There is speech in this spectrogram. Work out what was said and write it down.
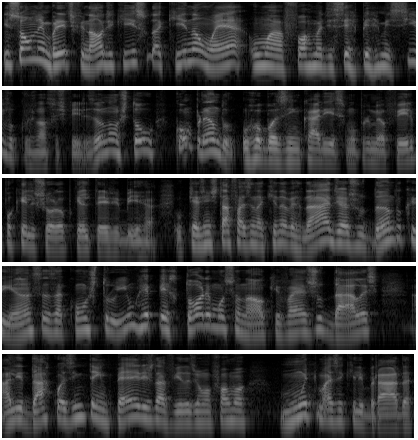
E só um lembrete final de que isso daqui não é uma forma de ser permissivo com os nossos filhos. Eu não estou comprando o robozinho caríssimo para o meu filho porque ele chorou porque ele teve birra. O que a gente está fazendo aqui, na verdade, é ajudando crianças a construir um repertório emocional que vai ajudá-las a lidar com as intempéries da vida de uma forma muito mais equilibrada,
